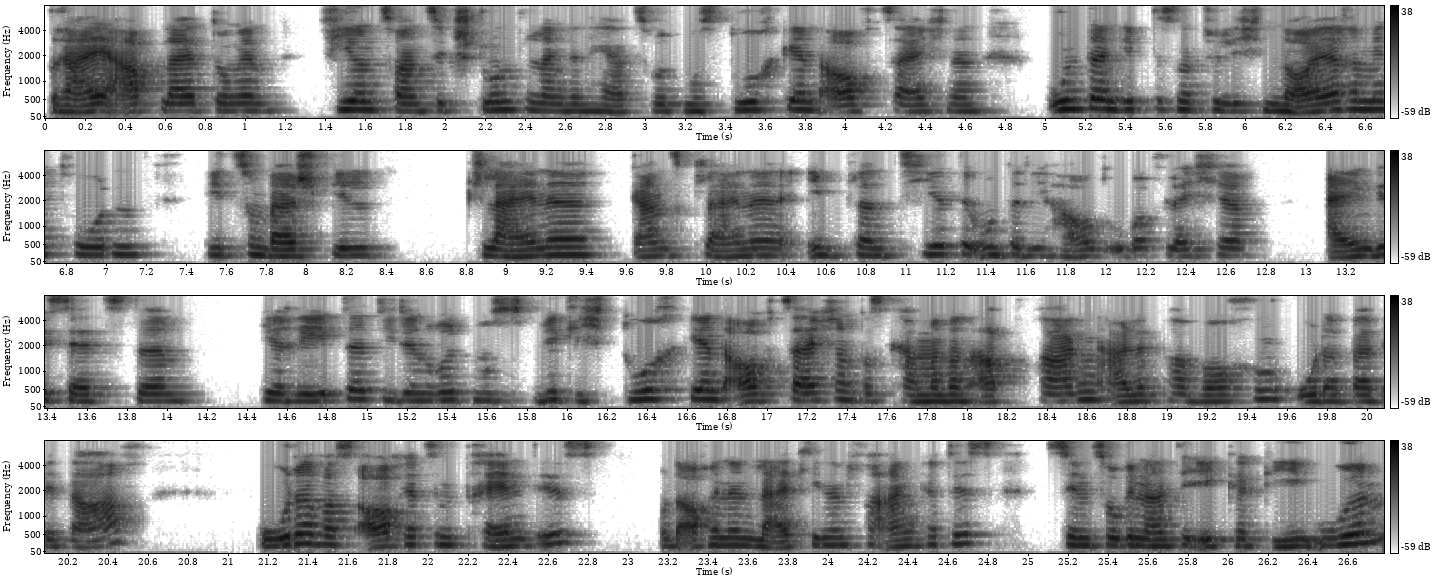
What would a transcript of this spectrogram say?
drei Ableitungen 24 Stunden lang den Herzrhythmus durchgehend aufzeichnen. Und dann gibt es natürlich neuere Methoden, wie zum Beispiel kleine, ganz kleine implantierte unter die Hautoberfläche eingesetzte Geräte, die den Rhythmus wirklich durchgehend aufzeichnen. Das kann man dann abfragen alle paar Wochen oder bei Bedarf. Oder was auch jetzt im Trend ist und auch in den Leitlinien verankert ist, sind sogenannte EKG-Uhren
